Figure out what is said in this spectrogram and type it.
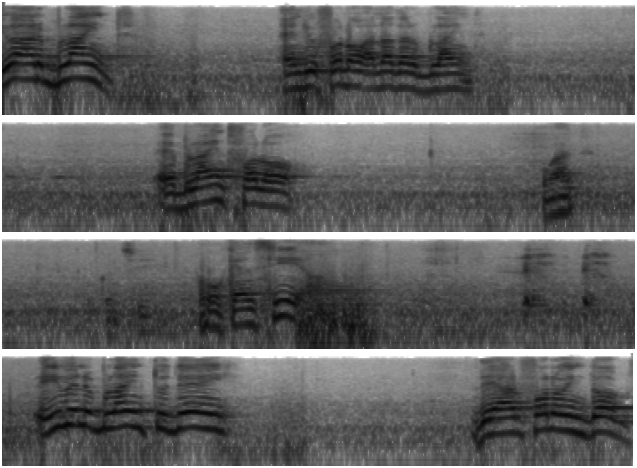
you are blind and you follow another blind a blind follow what? Who can see? Who can see? Even a blind today, they are following dogs.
